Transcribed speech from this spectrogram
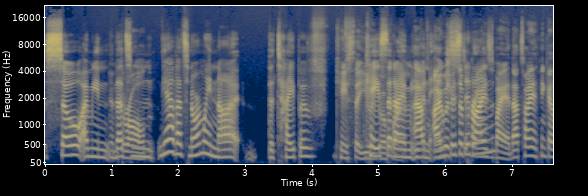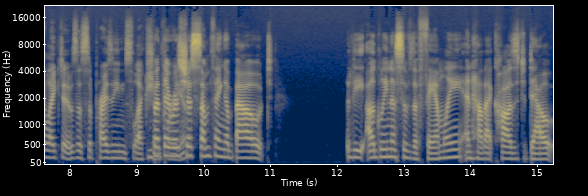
so, I mean, that's, Enthralled. n- yeah, that's normally not the type of, case that you Case that. I'm even I was surprised in. by it. That's why I think I liked it. It was a surprising selection. but there was you. just something about the ugliness of the family and how that caused doubt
